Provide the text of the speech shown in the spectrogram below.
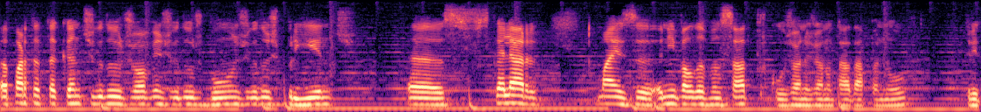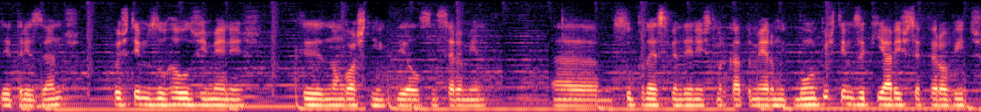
a parte atacante, jogadores jovens, jogadores bons, jogadores experientes, uh, se calhar mais uh, a nível de avançado, porque o Jonas já não está a dar para novo, 33 anos. Depois temos o Raul Jiménez, que não gosto muito dele, sinceramente. Uh, se o pudesse vender neste mercado também era muito bom. Depois temos aqui Aris Seferovic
